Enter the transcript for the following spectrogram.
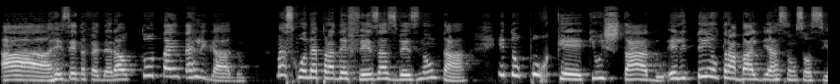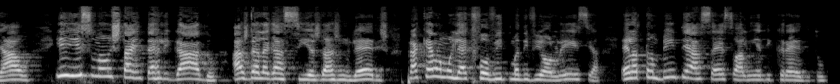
a Receita Federal, tudo está interligado mas quando é para defesa, às vezes não está. Então, por que, que o Estado ele tem o um trabalho de ação social e isso não está interligado às delegacias das mulheres, para aquela mulher que for vítima de violência, ela também ter acesso à linha de crédito?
